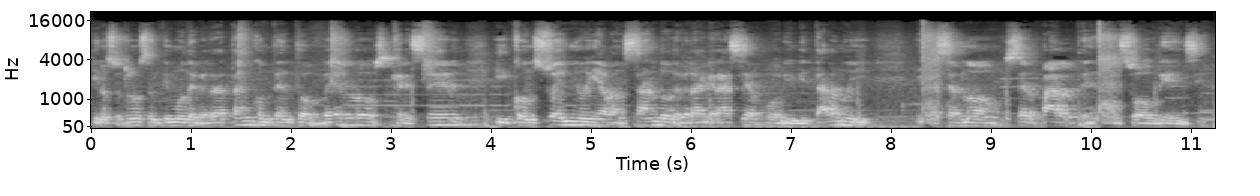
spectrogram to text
Y nosotros nos sentimos de verdad tan contentos verlos crecer y con sueño y avanzando. De verdad, gracias por invitarnos y, y hacernos ser parte de su audiencia.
